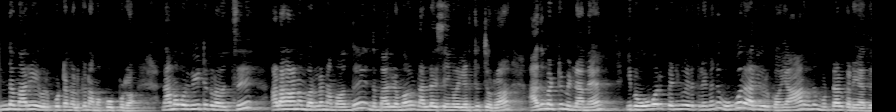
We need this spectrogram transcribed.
இந்த மாதிரி ஒரு கூட்டங்களுக்கு நம்ம கூப்பிடுறோம். நம்ம ஒரு வீட்டுக்குள்ளே வச்சு அழகான முறையில் நம்ம வந்து இந்த மாதிரி நம்ம நல்ல விஷயங்களை எடுத்து சொல்கிறோம் அது மட்டும் இல்லாமல் இப்போ ஒவ்வொரு பெண்கள் இடத்துலையுமே வந்து ஒவ்வொரு அறிவு இருக்கும். யாரும் வந்து முட்டாள் கிடையாது.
